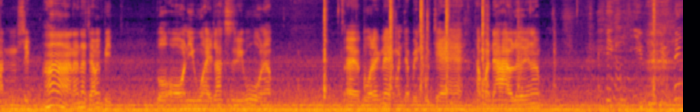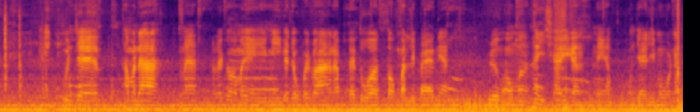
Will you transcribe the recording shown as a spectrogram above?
2015 นะน่าจะไม่ปิดตัว All New Hilux Revo นะครับ แต่ตัวแรก ๆ มันจะเป็นกุญแจธรรมดาเลยนะครับ กุญแจธรรมดานะ แล้วก็ไม่มีกระจกไฟฟ้านะครับ แต่ตัว 2018 เนี่ย เริ่มเอามาให้ใช้กันนี่ครับกุญแจรีโมทนะ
